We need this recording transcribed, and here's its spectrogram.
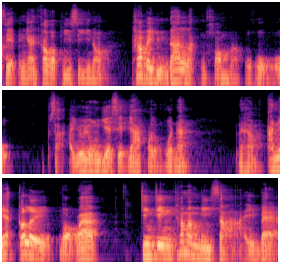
เสียบอย่างเงี้ยเข้ากับ PC เนาะถ้าไปอยู่ด้านหลังคอมอะโอ้โห สายโยงเยเสียบยากพอสมควรนะนะครับ อันเนี้ยก็เลยบอกว่าจริง ๆ ถ้ามันมีสายแบบ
